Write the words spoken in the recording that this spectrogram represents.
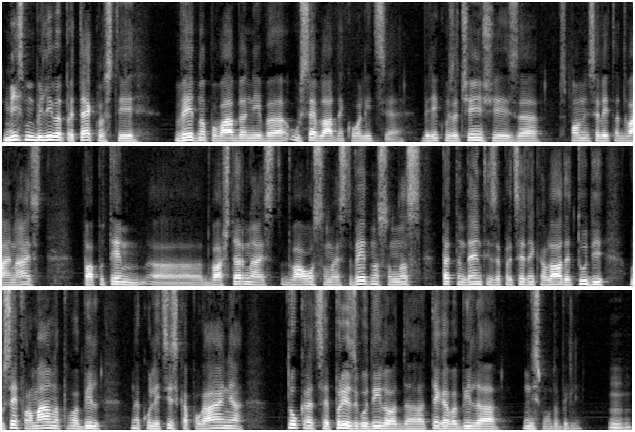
Mi smo bili v preteklosti vedno povabljeni v vse vladne koalicije. Bi rekel, začenši z, spomnim se leta 2011, pa potem uh, 2014, 2018, vedno so nas pretendenti za predsednika vlade tudi vse formalno povabili na koalicijska pogajanja. Tokrat se je prvi zgodilo, da tega vabila nismo dobili. Mhm.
